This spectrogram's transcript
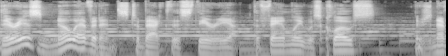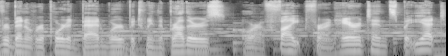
There is no evidence to back this theory up. The family was close. There's never been a reported bad word between the brothers or a fight for inheritance, but yet,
